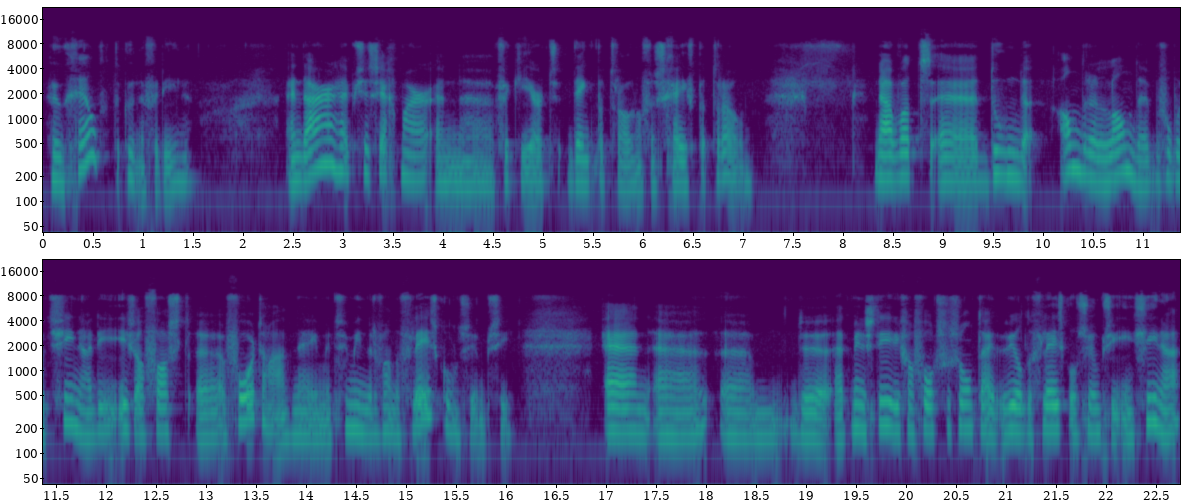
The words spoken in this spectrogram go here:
hun geld te kunnen verdienen. En daar heb je zeg maar een uh, verkeerd denkpatroon of een scheef patroon. Nou, wat uh, doen de andere landen, bijvoorbeeld China, die is alvast uh, voortgang aan het nemen, het verminderen van de vleesconsumptie. En um, de, het ministerie van Volksgezondheid wil de vleesconsumptie in China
